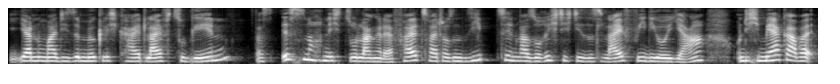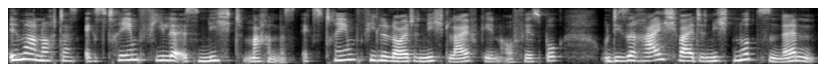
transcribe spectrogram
ja nun mal diese Möglichkeit, live zu gehen. Das ist noch nicht so lange der Fall. 2017 war so richtig dieses Live-Video-Jahr. Und ich merke aber immer noch, dass extrem viele es nicht machen, dass extrem viele Leute nicht live gehen auf Facebook und diese Reichweite nicht nutzen. Denn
